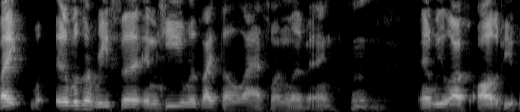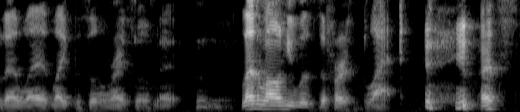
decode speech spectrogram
Like it was Aretha, and he was like the last one living, Mhm. and we lost all the people that led like the civil rights movement. Mhm. Let alone he was the first black U.S.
